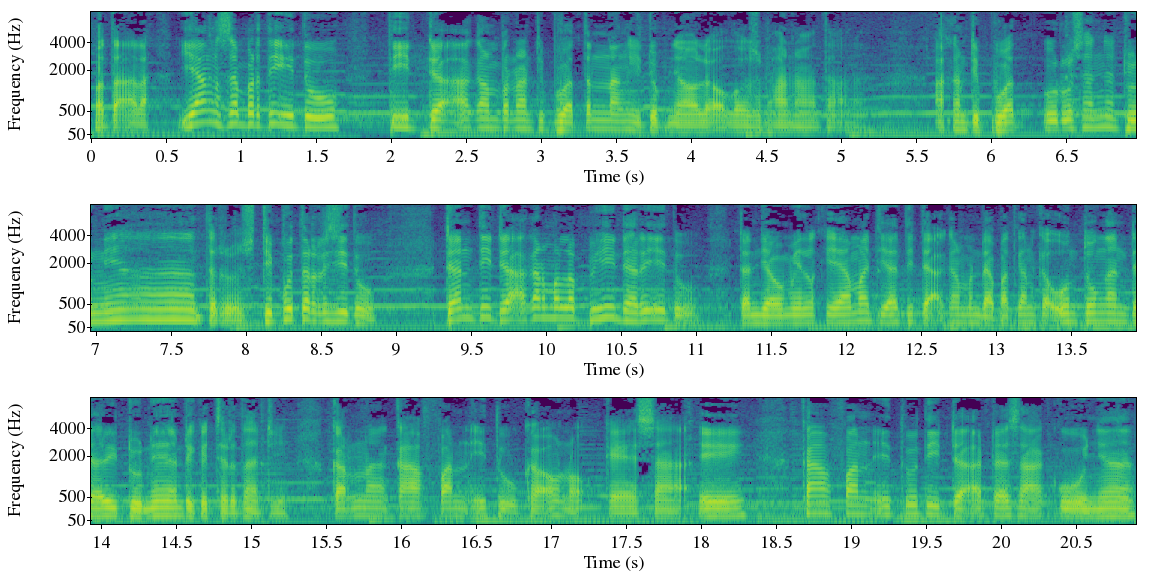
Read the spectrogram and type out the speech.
wa taala. Yang seperti itu tidak akan pernah dibuat tenang hidupnya oleh Allah Subhanahu wa taala. Akan dibuat urusannya dunia terus diputar di situ dan tidak akan melebihi dari itu. Dan yaumil kiamat dia tidak akan mendapatkan keuntungan dari dunia yang dikejar tadi. Karena kafan itu gak ono kesae. Kafan itu tidak ada sakunya.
